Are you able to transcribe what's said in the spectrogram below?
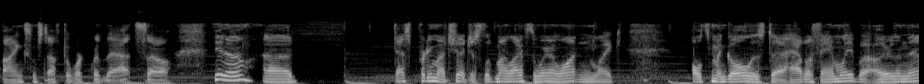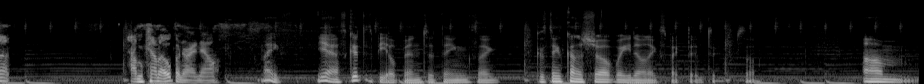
buying some stuff to work with that. So, you know, uh, that's pretty much it. Just live my life the way I want and like ultimate goal is to have a family, but other than that, I'm kind of open right now. Nice. Yeah, it's good to be open to things like because things kind of show up when you don't expect it to. So, um,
